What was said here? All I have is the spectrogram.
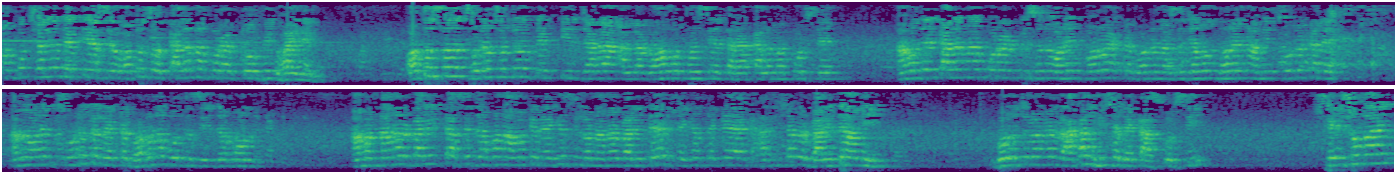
সম্পদশালীও ব্যক্তি আছে, অথচ কালামা পড়ার তৌফিক হয় নাই। অথচ ছোট ছোট ব্যক্তি যারা আল্লাহ রহমত হয়েছে, তারা কালামা করছে আমাদের কালামা পড়ার পিছনে অনেক বড় একটা ঘটনা আছে। যেমন ধরেন, আমি ছোটকালে, আমি অনেক ছোটকালে একটা ঘটনা বলতেছি। যখন আমার নানার বাড়ির কাছে যখন আমাকে রেখেছিল নানার বাড়িতে, সেখান থেকে এক হাজি সাহেবের বাড়িতে আমি গরু চলানোর রাখাল হিসেবে কাজ করছি। সেই সময়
